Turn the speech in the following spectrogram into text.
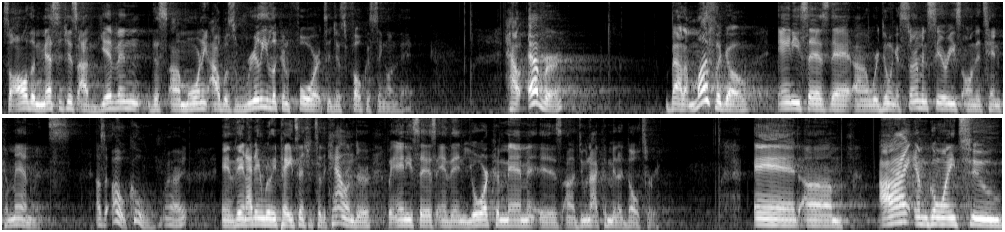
So, all the messages I've given this uh, morning, I was really looking forward to just focusing on that. However, about a month ago, Andy says that uh, we're doing a sermon series on the Ten Commandments. I was like, oh, cool, all right. And then I didn't really pay attention to the calendar, but Andy says, and then your commandment is uh, do not commit adultery. And um, I am going to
